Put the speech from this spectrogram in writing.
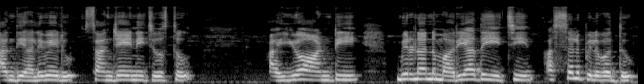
అంది అలివేలు సంజయ్ని చూస్తూ. అయ్యో ఆంటీ మీరు నన్ను మర్యాద ఇచ్చి అస్సలు పిలవద్దు.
